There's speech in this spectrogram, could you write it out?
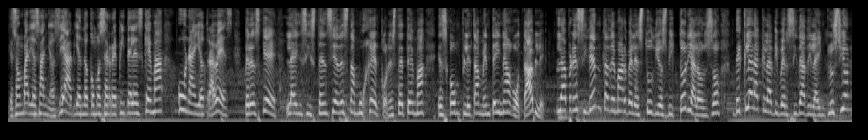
Que son varios años ya viendo cómo se repite el esquema una y otra vez. Pero es que la insistencia de esta mujer con este tema es completamente inagotable. La presidenta de Marvel Studios, Victoria Alonso, declara que la diversidad y la inclusión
